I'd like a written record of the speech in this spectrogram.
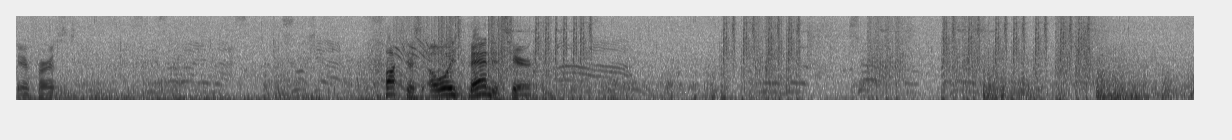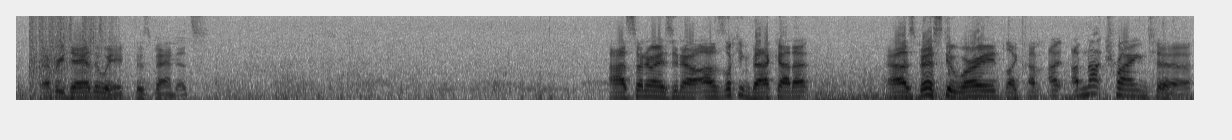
here first. Fuck, there's always bandits here. Every day of the week, there's bandits. Uh, so anyways, you know, I was looking back at it. I was basically worried, like, I'm, I, am i am not trying to,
